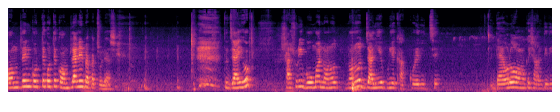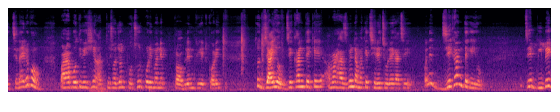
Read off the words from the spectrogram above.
কমপ্লেন করতে করতে কমপ্লেনের ব্যাপার চলে আসে। তো যাই হোক, শাশুড়ি, বৌমা ননদ ননদ জ্বালিয়ে পুড়িয়ে খাক করে দিচ্ছে। দেওরও আমাকে শান্তি দিচ্ছে না এরকম। পাড়া প্রতিবেশী আত্মীয় স্বজন প্রচুর পরিমাণে প্রবলেম ক্রিয়েট করে। তো যাই হোক, যেখান থেকে আমার হাজব্যান্ড আমাকে ছেড়ে চলে গেছে মানে যেখান থেকেই হোক, যে বিবেক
